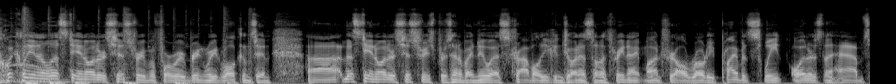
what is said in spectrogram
Quickly in a list day in Oilers history before we bring Reid Wilkins in. Uh, this day in Oilers history is presented by New West Travel. You can join us on a three night Montreal roadie private suite, Oilers and the Habs.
